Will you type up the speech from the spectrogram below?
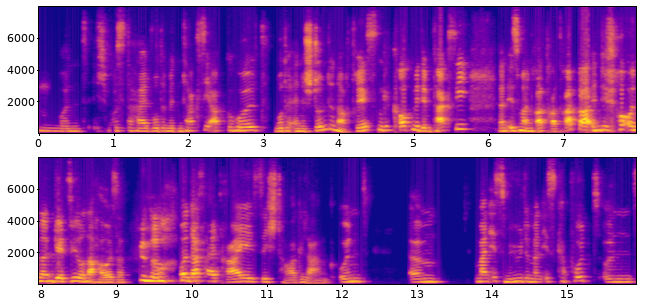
Mhm. Und ich musste halt, wurde mit dem Taxi abgeholt, wurde eine Stunde nach Dresden gekommen mit dem Taxi. Dann ist man rat, rat, rat da in dieser und dann geht es wieder nach Hause. Genau. Und das halt 30 Tage lang. Und ähm, man ist müde, man ist kaputt und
